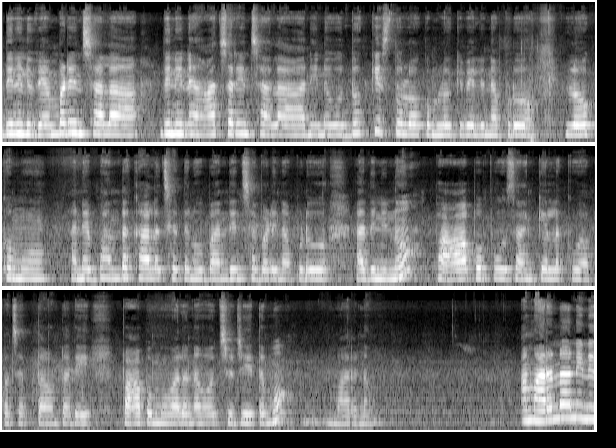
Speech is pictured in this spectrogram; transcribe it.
దీనిని వెంబడించాలా దీనిని ఆచరించాలా అని నువ్వు దుఃఖిస్తూ లోకంలోకి వెళ్ళినప్పుడు లోకము అనే బంధకాల చేత నువ్వు బంధించబడినప్పుడు అది నిన్ను పాపపు సంఖ్యలకు అప్పచెప్తా ఉంటుంది. పాపము వలన వచ్చు జీతము మరణం. ఆ మరణాన్ని నీ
